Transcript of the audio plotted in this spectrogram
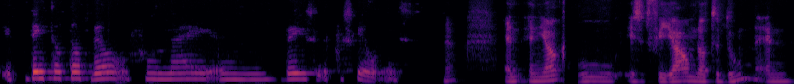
ik denk dat dat wel voor mij een wezenlijk verschil is. Ja. En, en Jank, hoe is het voor jou om dat te doen? En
